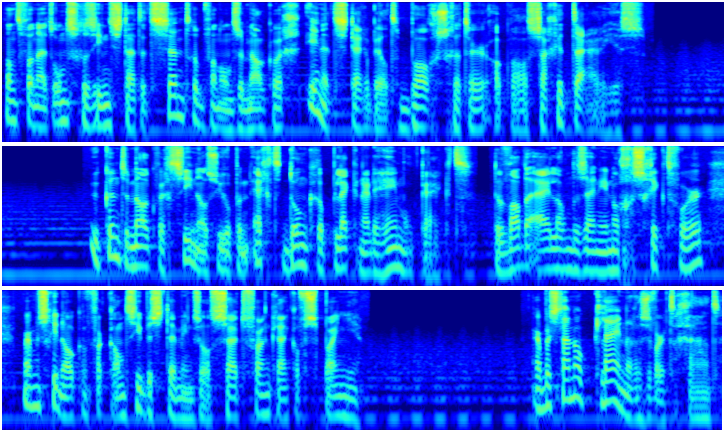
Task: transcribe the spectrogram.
want vanuit ons gezien staat het centrum van onze melkweg in het sterrenbeeld Boogschutter, ook wel Sagittarius. U kunt de melkweg zien als u op een echt donkere plek naar de hemel kijkt. De Waddeneilanden zijn hier nog geschikt voor, maar misschien ook een vakantiebestemming zoals Zuid-Frankrijk of Spanje. Er bestaan ook kleinere zwarte gaten.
